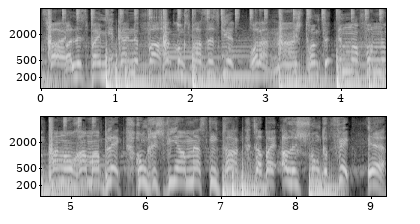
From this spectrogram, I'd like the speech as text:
zwei, weil es bei mir keine Verhandlungsbasis gibt. Voila, nein. Ich träumte immer von nem Panoramablick, hungrig wie am ersten Tag, dabei alles schon gefickt. Yeah,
